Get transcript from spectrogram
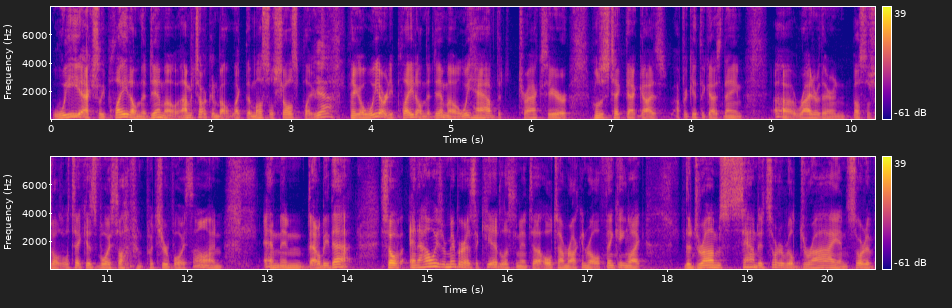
we actually played on the demo. I'm talking about like the Muscle Shoals players. Yeah. They go, we already played on the demo. We have the tracks here. We'll just take that guy's, I forget the guy's name, uh, writer there in Muscle Shoals. We'll take his voice off and put your voice on, and then that'll be that. So, and I always remember as a kid listening to old time rock and roll, thinking like, the drums sounded sort of real dry and sort of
